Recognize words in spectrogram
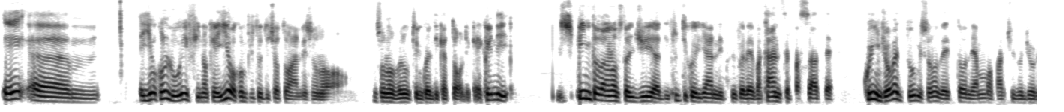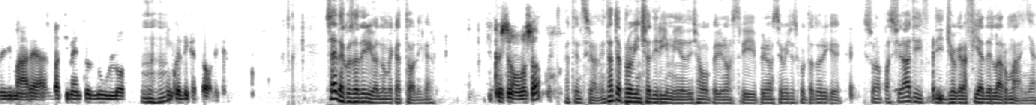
E, um, e, io con lui, fino a che io ho compiuto 18 anni, sono, sono venuto in quel di Cattolica. E quindi, spinto dalla nostalgia di tutti quegli anni, di tutte quelle vacanze passate Qui in gioventù mi sono detto andiamo a farci due giorni di mare a sbattimento nullo mm-hmm. in quel di Cattolica. Sai da cosa deriva il nome Cattolica? Questo non lo so. Attenzione, intanto è provincia di Rimini, diciamo per i nostri, per i nostri amici ascoltatori che, sono appassionati di, di, geografia della Romagna.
